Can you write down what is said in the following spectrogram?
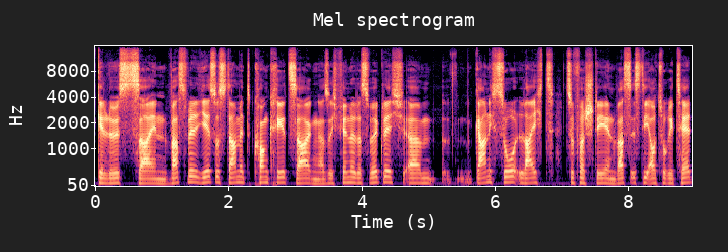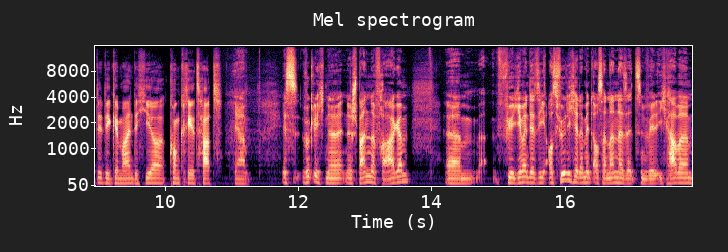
gelöst sein. Was will Jesus damit konkret sagen? Also ich finde das wirklich ähm, gar nicht so leicht zu verstehen. Was ist die Autorität, die die Gemeinde hier konkret hat? Ja, ist wirklich eine, eine spannende Frage ähm, für jemanden, der sich ausführlicher damit auseinandersetzen will, ich habe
